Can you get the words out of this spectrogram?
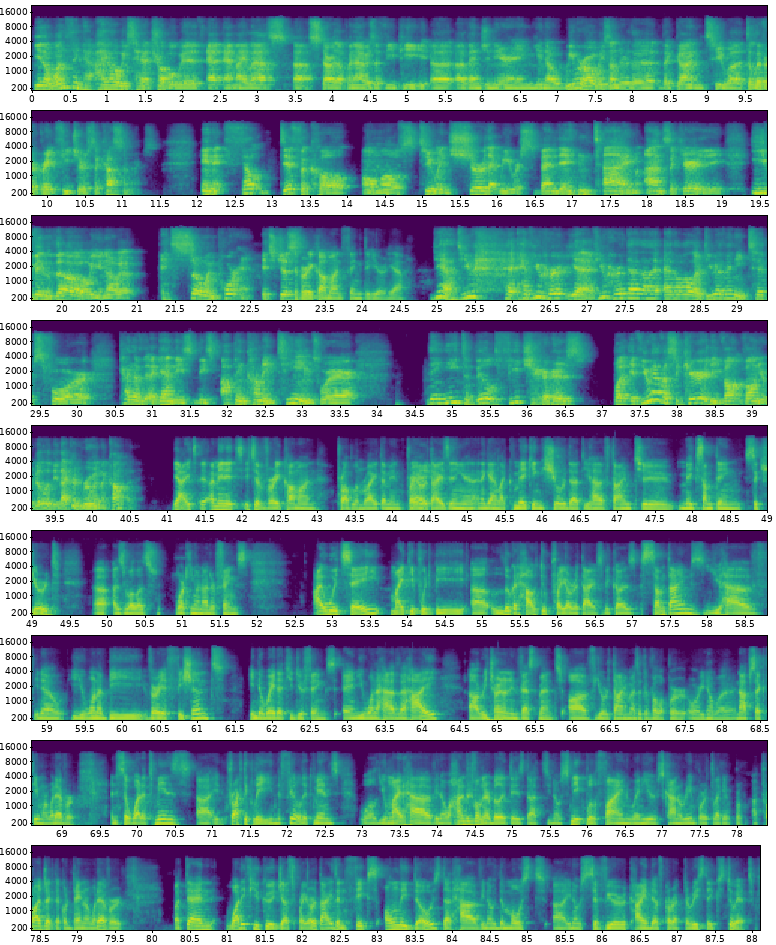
You know, one thing that I always had trouble with at, at my last uh, startup when I was a VP uh, of engineering, you know, we were always under the, the gun to uh, deliver great features to customers. And it felt difficult almost to ensure that we were spending time on security, even though, you know, it, it's so important. It's just it's a very common thing to hear. Yeah. Yeah. Do you have you heard? Yeah. Have you heard that uh, at all, or do you have any tips for kind of again these these up and coming teams where they need to build features, but if you have a security vulnerability, that could ruin the company. Yeah. It's. I mean, it's it's a very common problem, right? I mean, prioritizing right. and, and again, like making sure that you have time to make something secured, uh, as well as working on other things. I would say my tip would be uh, look at how to prioritize because sometimes you have, you know, you want to be very efficient in the way that you do things and you want to have a high uh, return on investment of your time as a developer or, you know, an AppSec team or whatever. And so what it means uh, it, practically in the field, it means, well, you might have, you know, 100 vulnerabilities that, you know, Snyk will find when you scan or import like a, a project, a container, whatever but then, what if you could just prioritize and fix only those that have, you know, the most, uh, you know, severe kind of characteristics to it?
